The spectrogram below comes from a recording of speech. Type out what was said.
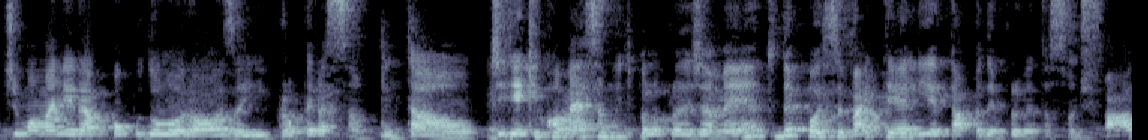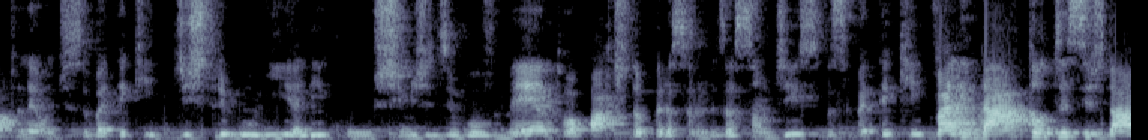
de uma maneira pouco dolorosa aí para a operação. Então, diria que começa muito pelo planejamento, depois você vai ter ali a etapa da implementação de fato, né, onde você vai ter que distribuir ali com os times de desenvolvimento, a parte da operacionalização disso, você vai ter que validar todos esses dados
